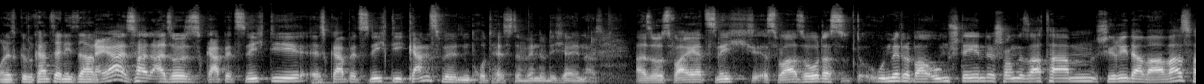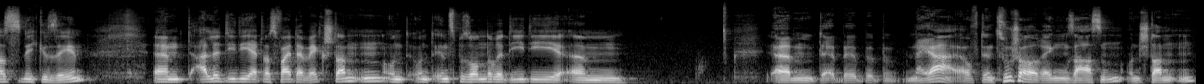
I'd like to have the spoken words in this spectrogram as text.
Und es, du kannst ja nicht sagen, Naja, es hat, also es gab jetzt nicht die, es gab jetzt nicht die ganz wilden Proteste, wenn du dich erinnerst. Also es war jetzt nicht, es war so, dass unmittelbar Umstehende schon gesagt haben, Schiri, da war was, hast du es nicht gesehen. Ähm, alle die, die etwas weiter weg standen und, und insbesondere die, die ähm, ähm, der, naja, auf den Zuschauerrängen saßen und standen,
